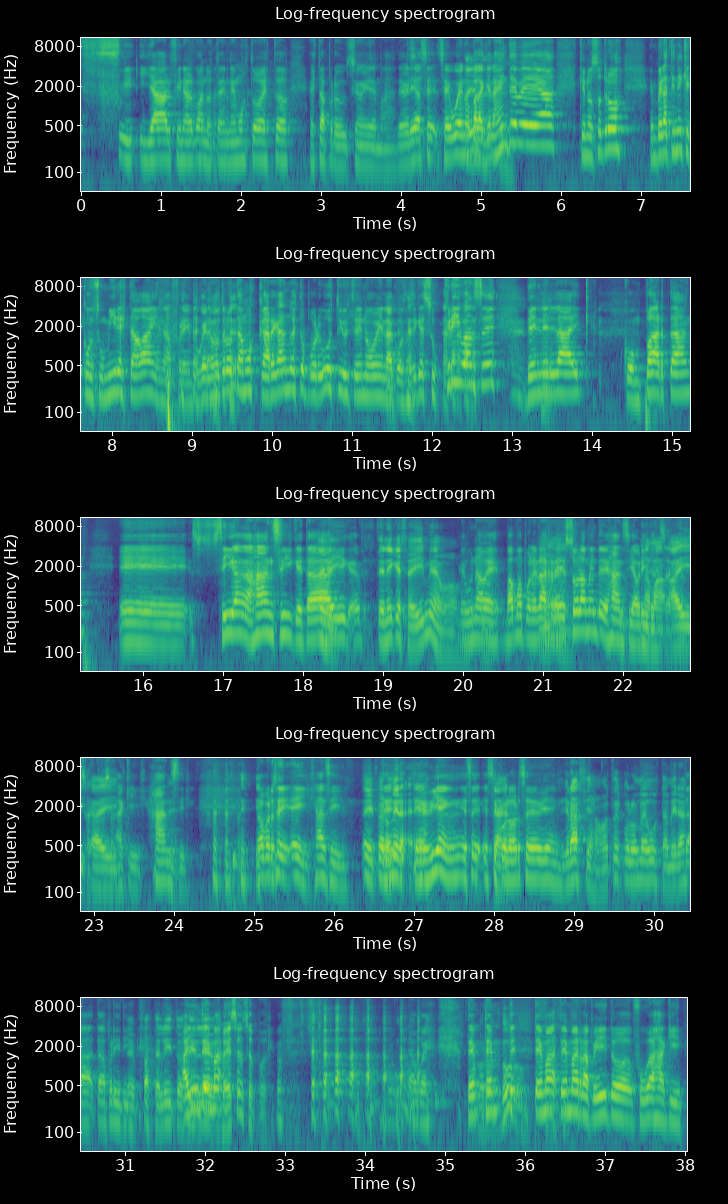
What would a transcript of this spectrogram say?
y, y ya al final cuando tenemos todo esto, esta producción y demás. Debería ser, ser bueno Sí, para que la gente vea que nosotros en verdad tienen que consumir esta vaina, Fred, porque nosotros estamos cargando esto por gusto y ustedes no ven la cosa. Así que suscríbanse, denle like, compartan, eh, sigan a Hansi que está Ey, ahí. eh, Tenés que seguirme o... de una vez, vamos a poner las No. redes solamente de Hansi ahorita. Más, Exacto, ahí, exacto, ahí. exacto. Aquí, Hansi. No, pero sí, hey, Hansi. Ey, pero te, mira, Te eh, ves bien, ese, ese color se ve bien. Gracias, este color me gusta, mira. Está, está pretty. El pastelito. Hay un leve. tema- Bésense pues. Bueno, pues. Tem- tem- duro. te- tema, tema rapidito, fugaz aquí.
